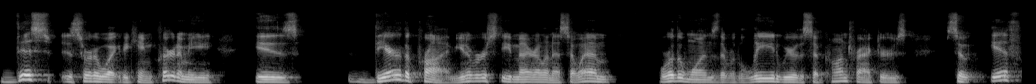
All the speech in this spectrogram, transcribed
this is sort of what became clear to me is they're the prime university of maryland som we're the ones that were the lead we were the subcontractors so if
